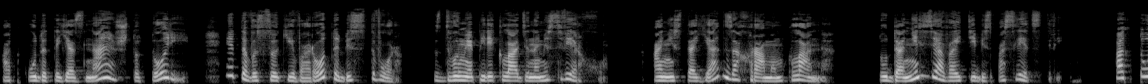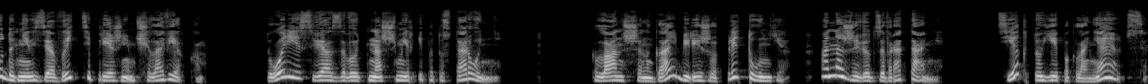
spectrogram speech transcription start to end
Откуда-то я знаю, что Тории — это высокие ворота без створок, с двумя перекладинами сверху. Они стоят за храмом клана. Туда нельзя войти без последствий. Оттуда нельзя выйти прежним человеком. Тории связывают наш мир и потусторонний. Клан Шенгай бережет Плетунья. Она живет за вратами. Те, кто ей поклоняются,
